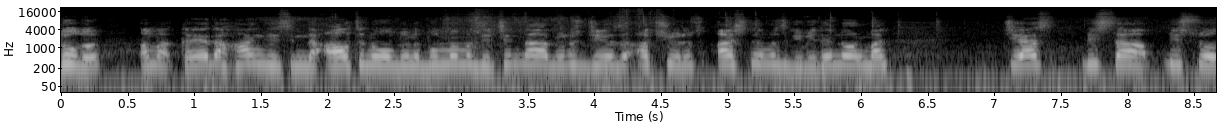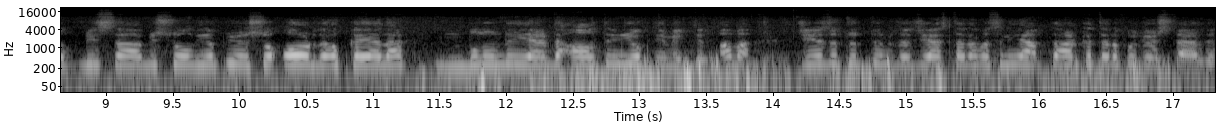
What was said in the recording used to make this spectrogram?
dolu ama kayada hangisinde altın olduğunu bulmamız için ne yapıyoruz? Cihazı açıyoruz. Açtığımız gibi de normal cihaz bir sağ, bir sol, bir sağ, bir sol yapıyorsa orada o kayalar bulunduğu yerde altın yok demektir. Ama cihazı tuttuğumuzda cihaz taramasını yaptı, arka tarafı gösterdi.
